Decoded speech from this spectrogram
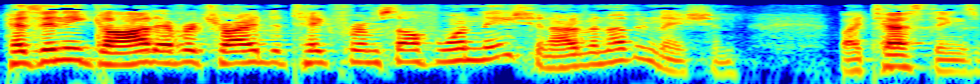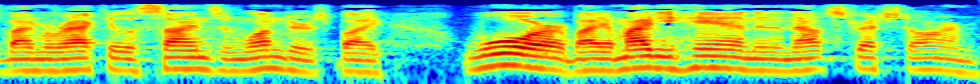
Has any God ever tried to take for himself one nation out of another nation? By testings, by miraculous signs and wonders, by war, by a mighty hand and an outstretched arm,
